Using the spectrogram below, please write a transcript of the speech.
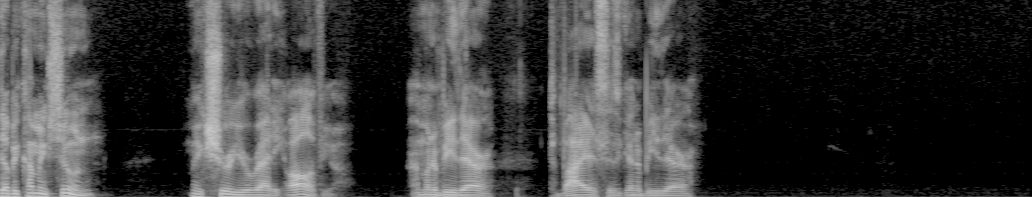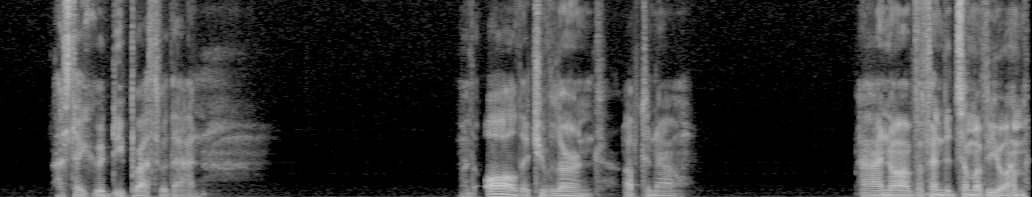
They'll be coming soon. Make sure you're ready all of you. I'm going to be there Tobias is going to be there. Let's take a good deep breath with that. With all that you've learned up to now. I know I've offended some of you. I'm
